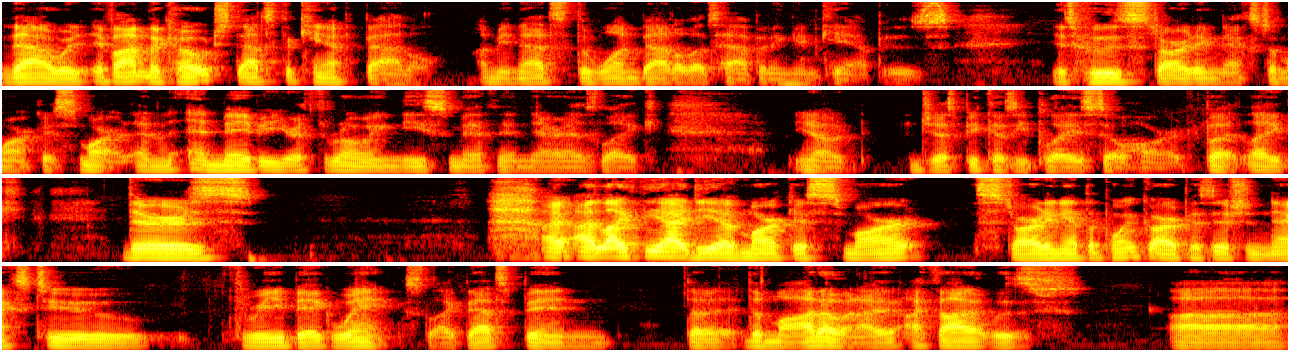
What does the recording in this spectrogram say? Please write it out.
that would if I'm the coach, that's the camp battle. I mean, that's the one battle that's happening in camp is is who's starting next to Marcus Smart, and and maybe you're throwing Nesmith in there as like, you know, just because he plays so hard. But like, there's, I, I like the idea of Marcus Smart starting at the point guard position next to three big wings. Like that's been the the motto, and I, I thought it was. Uh,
